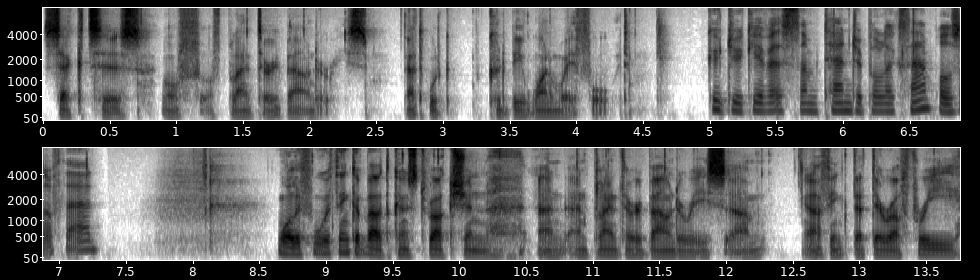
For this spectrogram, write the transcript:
sectors of, of planetary boundaries? That would could be one way forward. Could you give us some tangible examples of that? Well, if we think about construction and, and planetary boundaries, um, I think that there are three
